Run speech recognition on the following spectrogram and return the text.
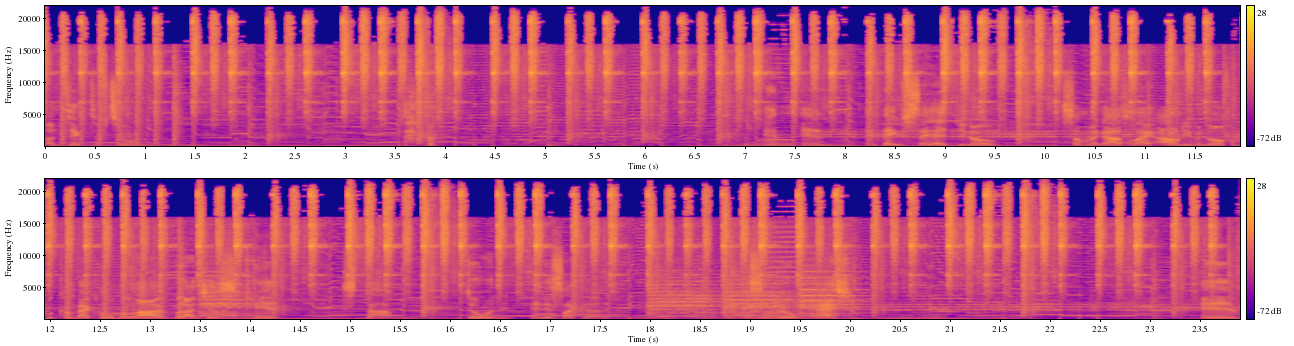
addictive to them and and and they've said you know some of the guys are like I don't even know if I'm gonna come back home alive but I just can't stop doing it. And it's like a it's a real passion And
